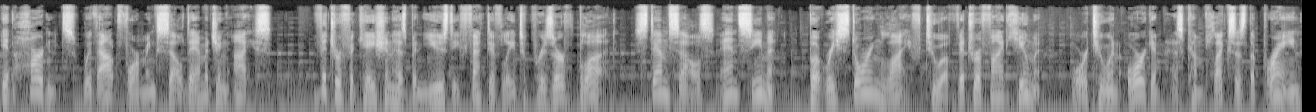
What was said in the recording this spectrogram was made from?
it hardens without forming cell damaging ice. Vitrification has been used effectively to preserve blood, stem cells, and semen, but restoring life to a vitrified human or to an organ as complex as the brain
